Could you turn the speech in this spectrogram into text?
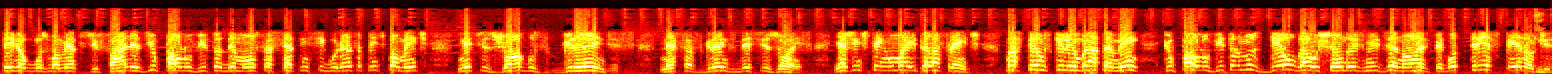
teve alguns momentos de falhas e o Paulo Vitor demonstra certa insegurança, principalmente nesses jogos grandes, nessas grandes decisões. E a gente tem uma aí pela frente. Mas temos que lembrar também que o Paulo Vitor nos deu o Gauchão 2019, pegou três pênaltis.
